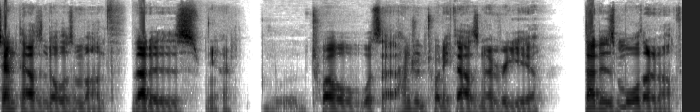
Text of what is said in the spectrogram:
$10,000 a month. That is, you know, 12, what's that, 120,000 over a year that is more than enough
